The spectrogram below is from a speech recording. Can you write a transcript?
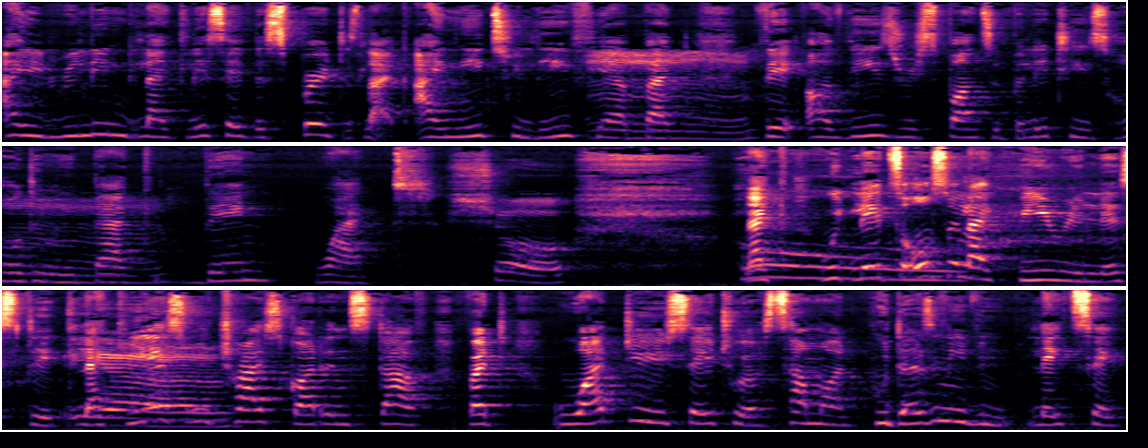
I really like, let's say the spirit is like, I need to leave here, but there are these responsibilities holding me back. Then what? sure Like, we, let's also like be realistic. Like, yes, we trust God and stuff, but what do you say to a, someone who doesn't even, let's say,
